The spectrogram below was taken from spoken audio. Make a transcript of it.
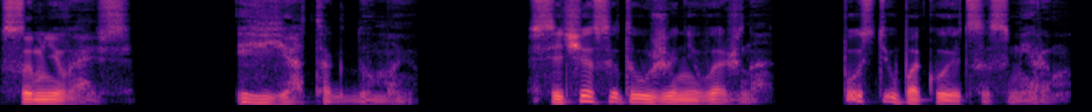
«Сомневаюсь. И я так думаю. Сейчас это уже не важно. Пусть упокоится с миром.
